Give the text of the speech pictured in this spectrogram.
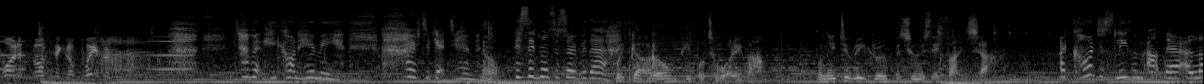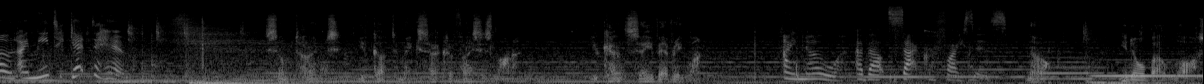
I've deployed a smoke signal. Please res- Damn it, he can't hear me. I have to get to him. No. His signal's just over there. We've got our own people to worry about. We'll need to regroup as soon as they find Sam. I can't just leave him out there alone. I need to get to him. Sometimes you've got to make sacrifices, Lara. You can't save everyone. I know about sacrifices. No. You know about loss.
